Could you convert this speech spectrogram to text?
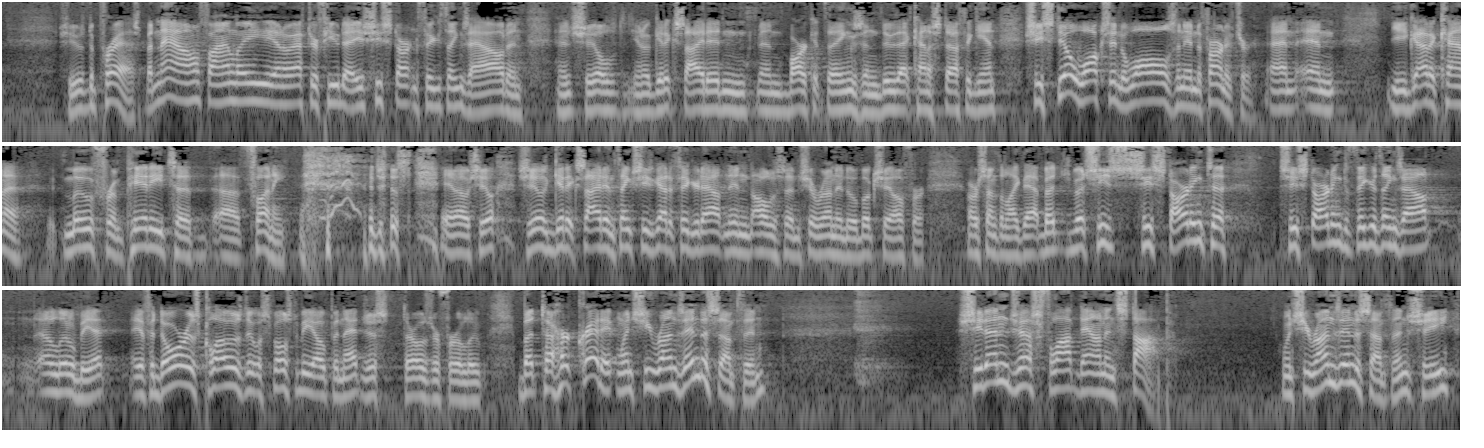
She was depressed. But now, finally, you know, after a few days, she's starting to figure things out and, and she'll, you know, get excited and, and bark at things and do that kind of stuff again. She still walks into walls and into furniture. And, and you gotta kind of move from pity to, uh, funny. Just, you know, she'll, she'll get excited and think she's got it figured out and then all of a sudden she'll run into a bookshelf or, or something like that. But, but she's, she's starting to, she's starting to figure things out a little bit. If a door is closed, it was supposed to be open. That just throws her for a loop. But to her credit, when she runs into something, she doesn't just flop down and stop. When she runs into something, she,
